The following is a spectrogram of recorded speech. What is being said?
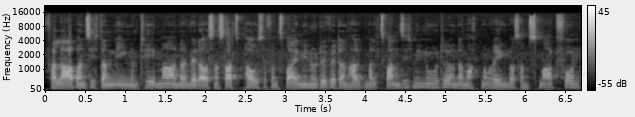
verlabern sich dann in irgendeinem Thema und dann wird aus einer Satzpause von zwei Minuten, wird dann halt mal 20 Minuten und dann macht man noch irgendwas am Smartphone.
